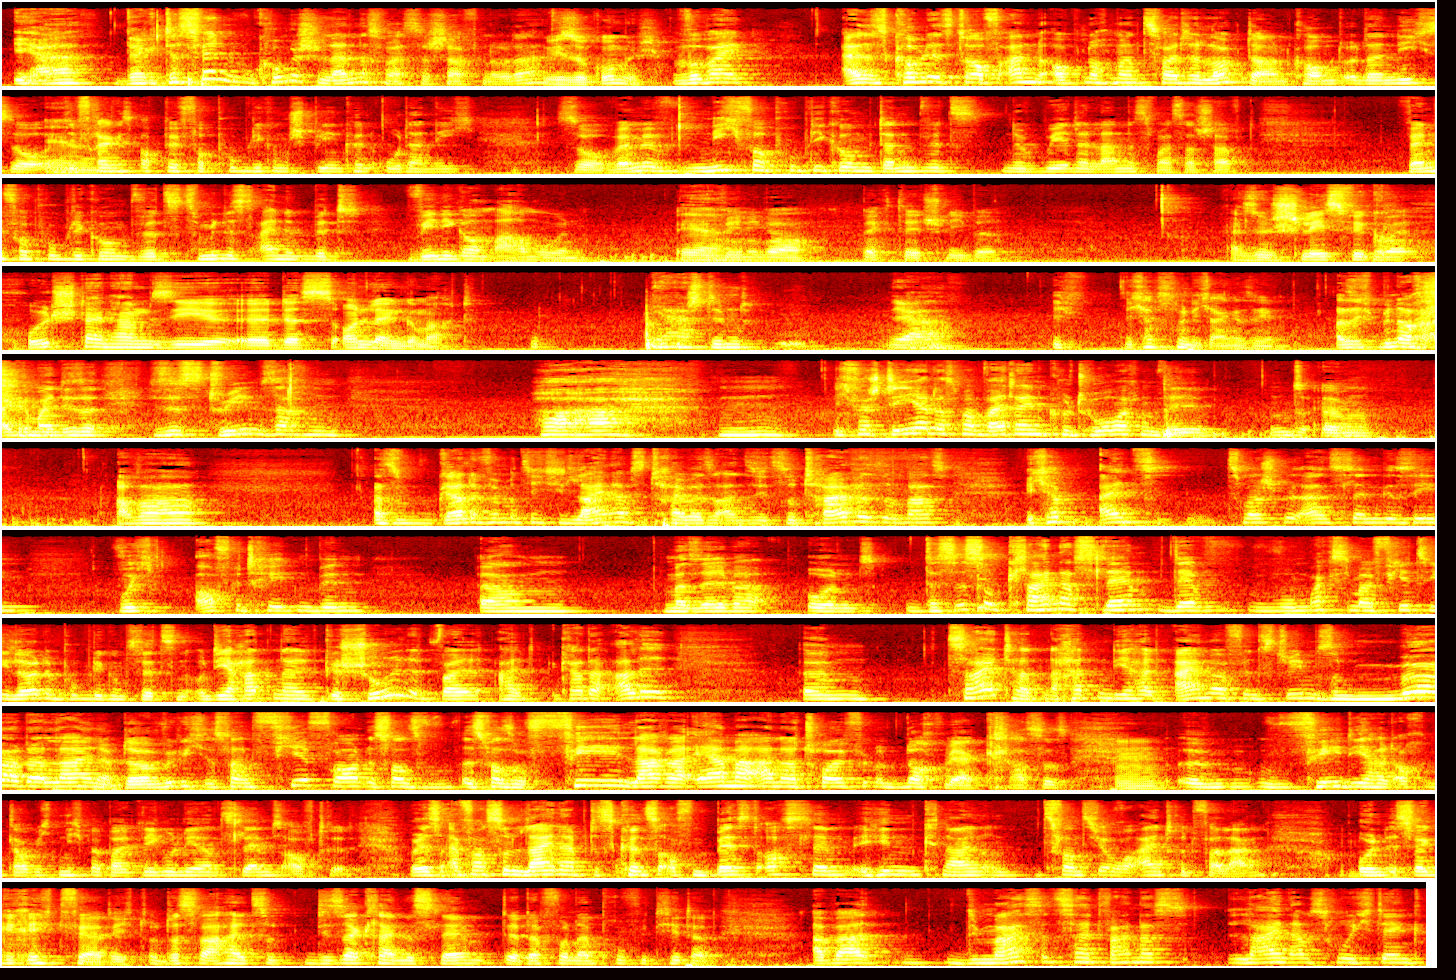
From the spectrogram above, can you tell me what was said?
Ja, das wären komische Landesmeisterschaften, oder? Wieso komisch? Wobei, also es kommt jetzt drauf an, ob nochmal ein zweiter Lockdown kommt oder nicht. So. Und ja. die Frage ist, ob wir vor Publikum spielen können oder nicht. So, wenn wir nicht vor Publikum, dann wird es eine weirde Landesmeisterschaft. Wenn vor Publikum, wird es zumindest eine mit weniger Umarmungen. Ja. Weniger Backstage-Liebe. Also in Schleswig-Holstein haben sie äh, das online gemacht. Ja, stimmt. Ja, ich, ich habe es mir nicht angesehen. Also ich bin auch allgemein diese, diese Stream-Sachen. Hm, ich verstehe ja, dass man weiterhin Kultur machen will. Und, ähm, aber also gerade wenn man sich die Lineups teilweise ansieht, so teilweise war es. Ich habe eins, zum Beispiel einen Slam gesehen, wo ich aufgetreten bin, ähm, mal selber. Und das ist so ein kleiner Slam, der, wo maximal 40 Leute im Publikum sitzen. Und die hatten halt geschuldet, weil halt gerade alle ähm, Zeit hatten, hatten die halt einmal für den Stream so ein Mörder-Line-Up. Da war wirklich, es waren vier Frauen, es war so, es war so Fee, Lara, Erma, Anna, Teufel und noch wer krasses. Mhm. Ähm, Fee, die halt auch, glaube ich, nicht mehr bei regulären Slams auftritt. Und das ist einfach so ein Line-Up, das könntest du auf dem Best-of-Slam hinknallen und 20 Euro Eintritt verlangen. Und es wäre gerechtfertigt. Und das war halt so dieser kleine Slam, der davon dann profitiert hat. Aber die meiste Zeit waren das Line-Ups, wo ich denke,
